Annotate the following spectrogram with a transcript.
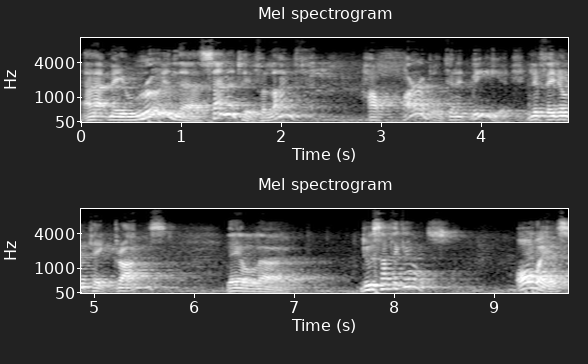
And that may ruin their sanity for life. How horrible can it be? And if they don't take drugs, they'll uh, do something else. Always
